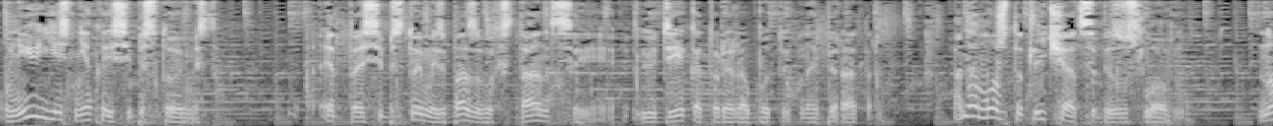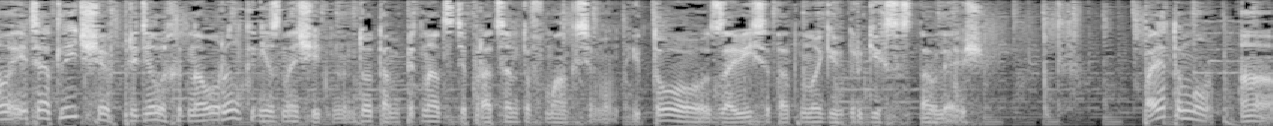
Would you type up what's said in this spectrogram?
У нее есть некая себестоимость. Это себестоимость базовых станций, людей, которые работают на операторах. Она может отличаться, безусловно. Но эти отличия в пределах одного рынка незначительны, до там 15% максимум. И то зависит от многих других составляющих. Поэтому а,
